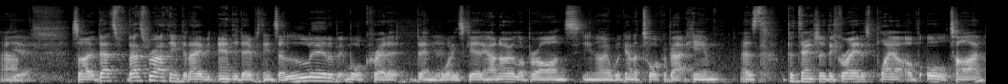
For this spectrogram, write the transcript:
Um, Yeah. So that's that's where I think that Anthony Davis needs a little bit more credit than Yeah. what he's getting. I know LeBron's, you know, we're going to talk about him as potentially the greatest player of all time,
